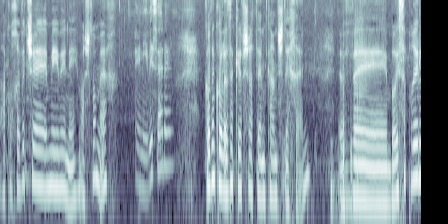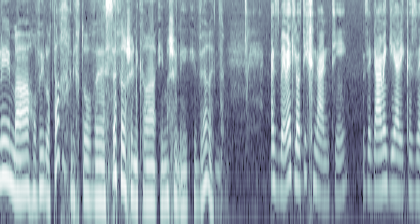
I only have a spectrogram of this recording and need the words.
הכוכבת שמימיני, מה שלומך? אני בסדר. קודם כל, איזה כיף שאתן כאן שתיכן. ובואי ספרי לי מה הוביל אותך לכתוב אה, ספר שנקרא אימא שלי עיוורת. אז באמת לא תכננתי. זה גם הגיע לי כזה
